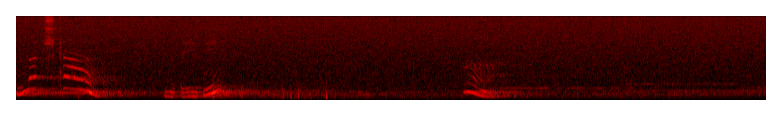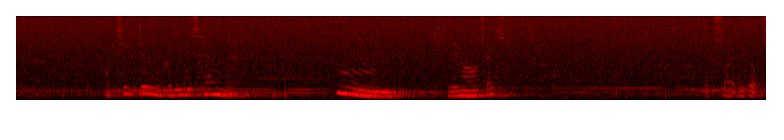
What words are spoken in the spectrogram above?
Machka. And a baby. He doing putting his hand there? Hmm. Same artist. Looks like we got the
